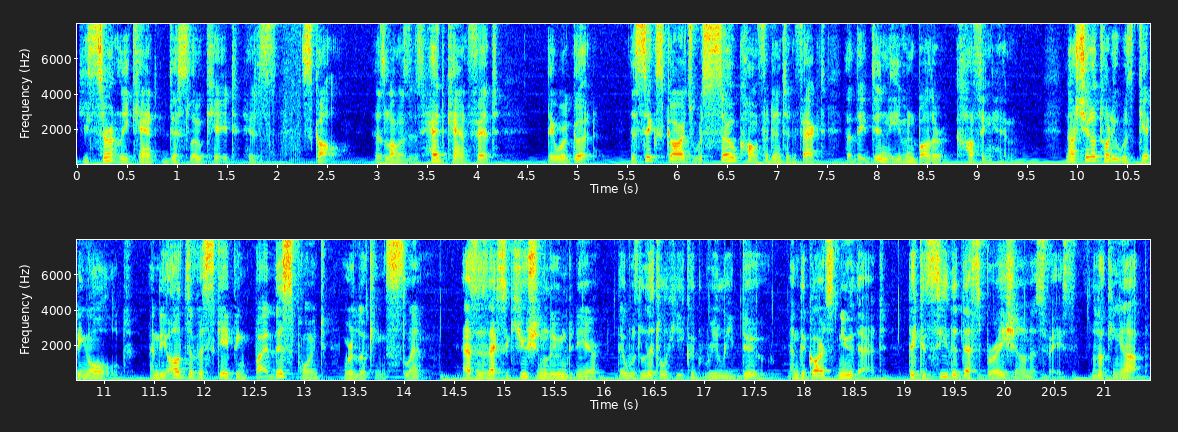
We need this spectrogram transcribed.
he certainly can't dislocate his skull. As long as his head can't fit, they were good. The six guards were so confident, in fact, that they didn't even bother cuffing him. Now, Shiratori was getting old, and the odds of escaping by this point were looking slim. As his execution loomed near, there was little he could really do, and the guards knew that. They could see the desperation on his face, looking up,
